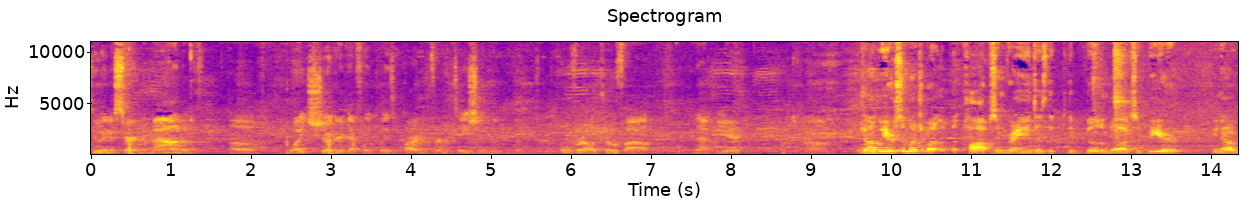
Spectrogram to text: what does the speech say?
doing a certain amount of, of white sugar definitely plays a part in fermentation, the, the overall profile in that beer. Um, John, we hear so much about hops and grains as the, the building blocks of beer. You know,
